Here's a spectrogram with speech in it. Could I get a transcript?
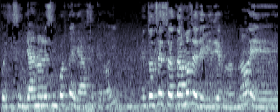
pues dicen ya no les importa, ya se quedó ahí. Entonces tratamos de dividirnos, ¿no? Eh,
